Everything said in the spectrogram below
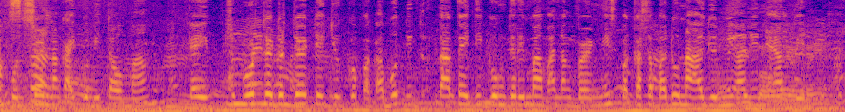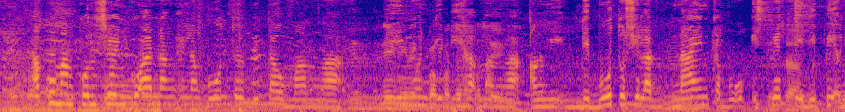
nga concern lang kay ko bitaw, ma'am. Kay supporter Duterte jud ko pag abot ni Tatay Digong diri ma'am anang Bernice pagka Sabado na agyon ni ani ni Alvin. Ako ma'am concern ko anang ilang boto bitaw ma'am nga niingon gyud diha ma'am nga ang ni, deboto sila 9 kabuok straight PDP ang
